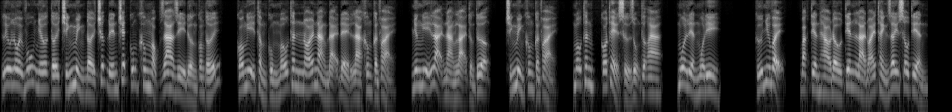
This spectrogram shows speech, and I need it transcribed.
Lưu lôi vũ nhớ tới chính mình đời trước đến chết cũng không mọc ra gì đường con tới, có nghĩ thầm cùng mẫu thân nói nàng đại để là không cần phải, nhưng nghĩ lại nàng lại tưởng tượng, chính mình không cần phải, mẫu thân có thể sử dụng thượng A, mua liền mua đi. Cứ như vậy, bạc tiền hào đầu tiên là đoái thành dây sâu tiền,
